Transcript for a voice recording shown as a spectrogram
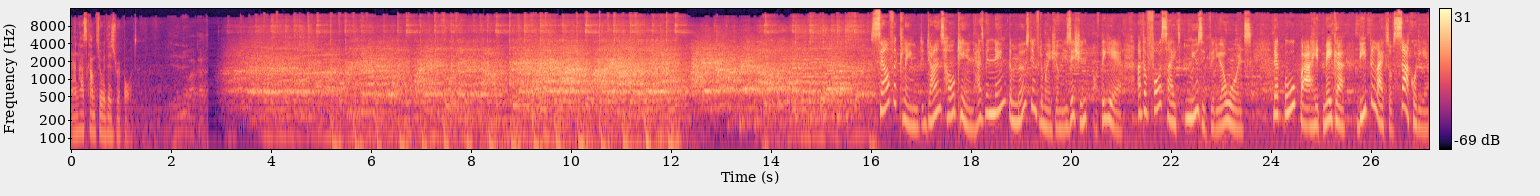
and has come through with this report. Self-acclaimed dancehall king has been named the most influential musician of the year at the Foresight Music Video Awards. The Kpupa hitmaker beat the likes of Sarkodie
